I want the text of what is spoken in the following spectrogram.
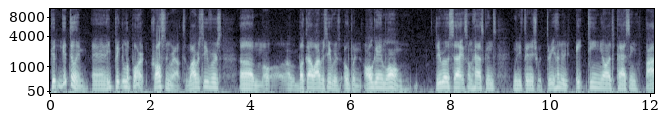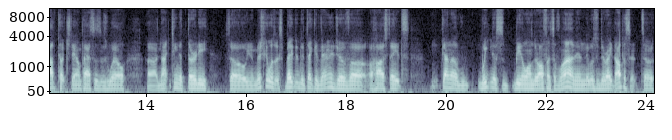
couldn't get to him, and he picked them apart. Crossing routes, wide receivers, um, uh, Buckeye wide receivers open all game long. Zero sacks on Haskins when he finished with 318 yards passing, five touchdown passes as well, uh, 19 to 30. So you know Michigan was expected to take advantage of uh, Ohio State's kind of weakness being along their offensive line, and it was the direct opposite. So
